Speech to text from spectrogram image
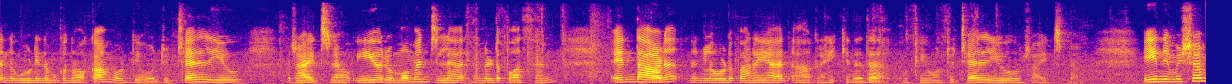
എന്ന് കൂടി നമുക്ക് നോക്കാം. What you want to tell you right now ഈ ഒരു മൊമെന്റിൽ നിങ്ങളുടെ പേഴ്സൺ എന്താണ് നിങ്ങളോട് പറയാൻ ആഗ്രഹിക്കുന്നത്? Okay want to tell you right now ഈ നിമിഷം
